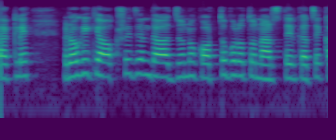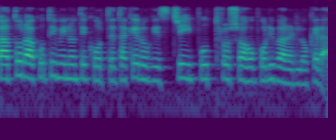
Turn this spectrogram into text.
থাকলে রোগীকে অক্সিজেন দেওয়ার জন্য কর্তব্যরত নার্সদের কাছে কাতর আকুতি মিনতি করতে থাকে রোগীর স্ত্রী, পুত্র সহ পরিবারের লোকেরা।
